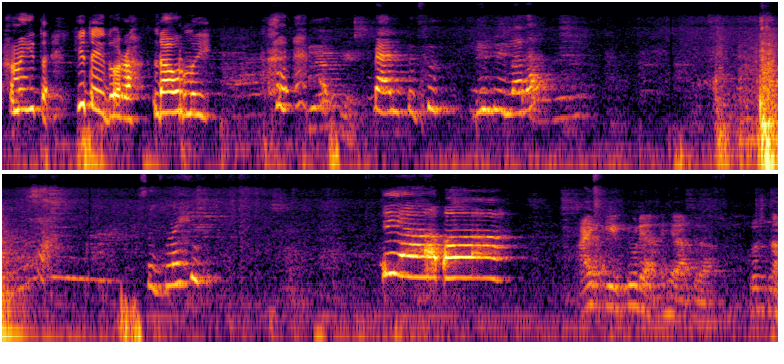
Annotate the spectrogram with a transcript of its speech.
हा इथं दोरा डावर मध्ये नाही ए आबा. ऐक की पिवड्या हे आपलं. कृष्णा.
